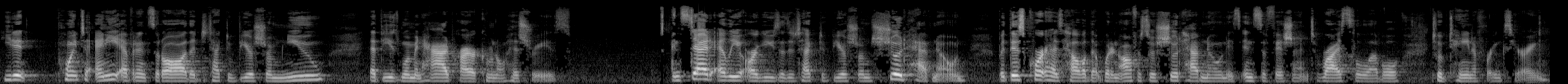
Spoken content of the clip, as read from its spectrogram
He didn't point to any evidence at all that Detective Bierstrom knew that these women had prior criminal histories. Instead, Elliott argues that Detective Bierstrom should have known, but this court has held that what an officer should have known is insufficient to rise to the level to obtain a Franks hearing.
